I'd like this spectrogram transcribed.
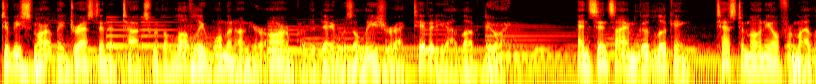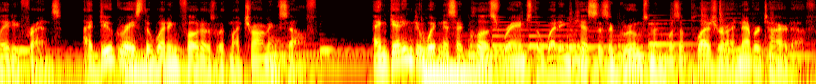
To be smartly dressed in a tux with a lovely woman on your arm for the day was a leisure activity I loved doing. And since I am good looking, testimonial from my lady friends, I do grace the wedding photos with my charming self. And getting to witness at close range the wedding kiss as a groomsman was a pleasure I never tired of.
